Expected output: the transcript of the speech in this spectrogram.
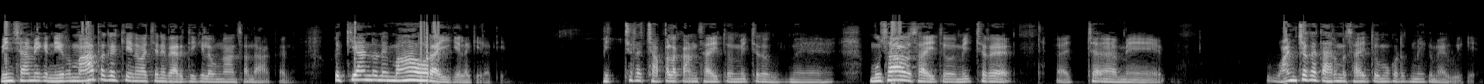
මිනිසා මේක නිර්මාපක කියන වචනේ වැරදි කියලා උන්වන් සඳහන් කරනවා. උට කියන්න මහා හොරයි කියලා කියලා කියනවා. මෙච්චර චපලකම් සහිතව මෙච්චර මුසාව සහිතව මෙච්චර මේ වංචක ධර්ම සහිතව මොකටද මේක මැව්වේ කියලා.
